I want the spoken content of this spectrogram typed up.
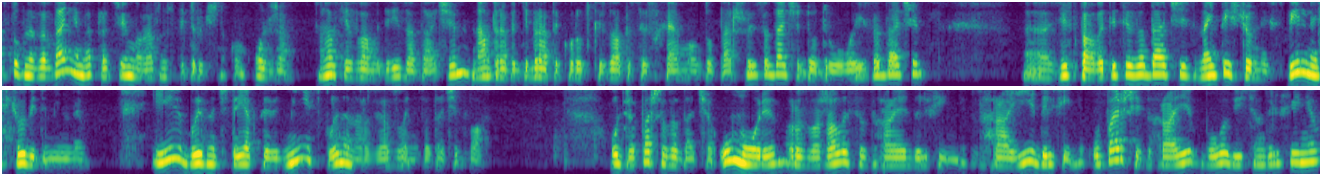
Наступне завдання ми працюємо разом з підручником. Отже, у нас є з вами дві задачі. Нам треба дібрати короткий запис і схему до першої задачі, до другої задачі, е, зіставити ці задачі, знайти, що в них спільне, що відмінне. І визначити, як ця відмінність вплине на розв'язування задачі 2. Отже, перша задача. У морі розважалися зграї дельфінів. Зграї дельфінів. У першій зграї було 8 дельфінів,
